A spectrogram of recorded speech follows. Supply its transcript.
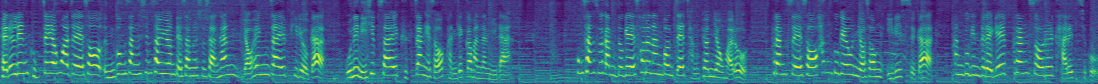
베를린 국제영화제에서 은곰상 심사위원 대상을 수상한 여행자의 필요가 오는 24일 극장에서 관객과 만납니다. 홍상수 감독의 31번째 장편 영화로 프랑스에서 한국에 온 여성 이리스가 한국인들에게 프랑스어를 가르치고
